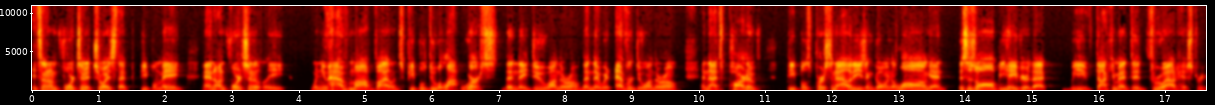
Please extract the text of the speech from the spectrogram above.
It's an unfortunate choice that people made. And unfortunately, when you have mob violence, people do a lot worse than they do on their own, than they would ever do on their own. And that's part of people's personalities and going along. And this is all behavior that we've documented throughout history.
